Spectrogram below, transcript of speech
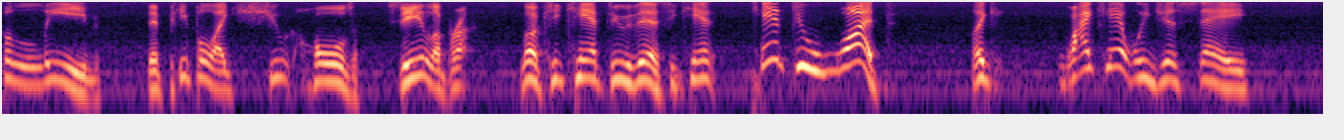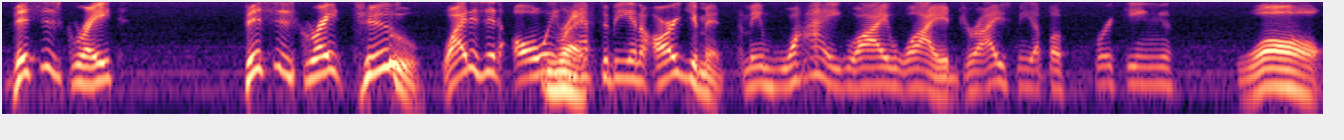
believe that people like shoot holes. See, LeBron, look, he can't do this. He can't can't do what? Like, why can't we just say, this is great? This is great too. Why does it always right. have to be an argument? I mean, why, why, why? It drives me up a freaking wall.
